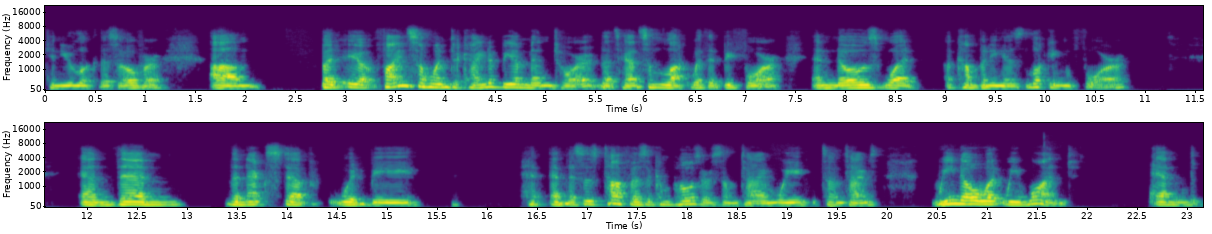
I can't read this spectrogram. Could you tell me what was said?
can you look this over? Um, but you know, find someone to kind of be a mentor that's had some luck with it before and knows what a company is looking for. And then the next step would be, and this is tough as a composer sometimes, we sometimes we know what we want. And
